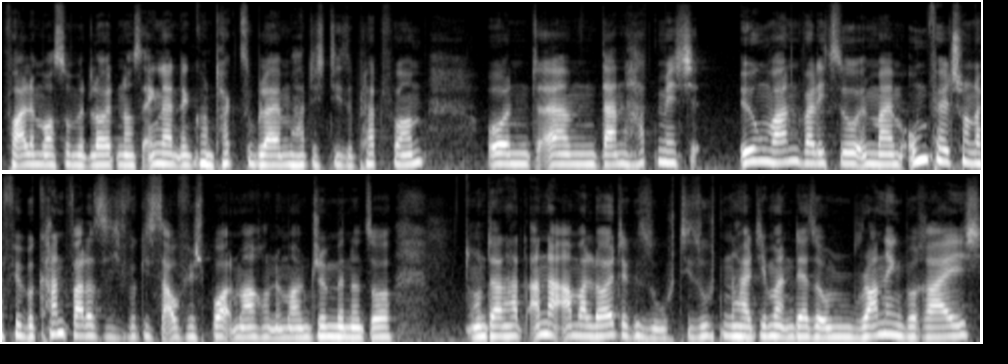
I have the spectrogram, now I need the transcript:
vor allem auch so mit Leuten aus England in Kontakt zu bleiben, hatte ich diese Plattform. Und ähm, dann hat mich irgendwann, weil ich so in meinem Umfeld schon dafür bekannt war, dass ich wirklich sau viel Sport mache und immer im Gym bin und so. Und dann hat Under Armour Leute gesucht. Die suchten halt jemanden, der so im Running-Bereich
